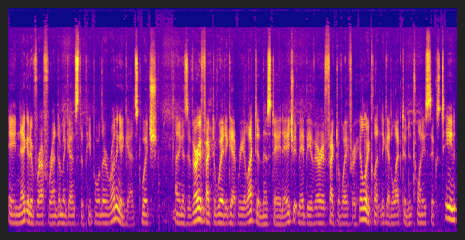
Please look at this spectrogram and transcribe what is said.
a negative referendum against the people they're running against, which I think is a very effective way to get reelected in this day and age. It may be a very effective way for Hillary Clinton to get elected in 2016.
